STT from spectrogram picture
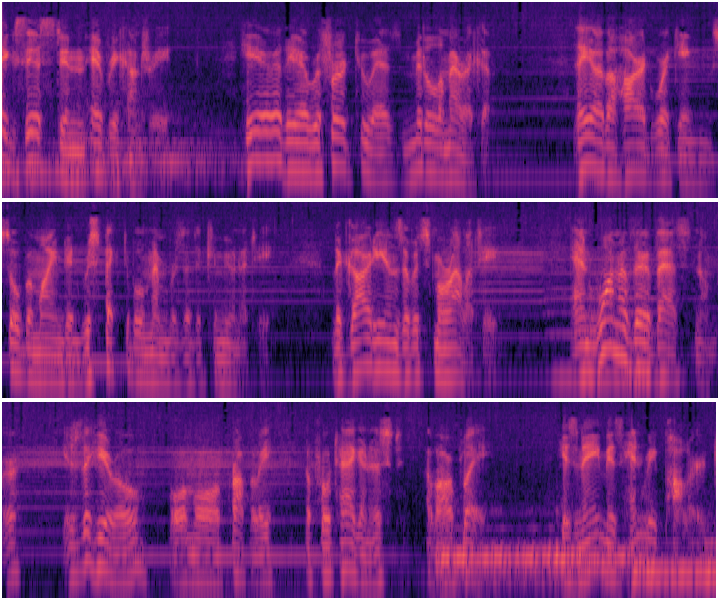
Exist in every country. Here they are referred to as Middle America. They are the hard-working, sober-minded, respectable members of the community, the guardians of its morality. And one of their vast number is the hero, or more properly, the protagonist of our play. His name is Henry Pollard.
